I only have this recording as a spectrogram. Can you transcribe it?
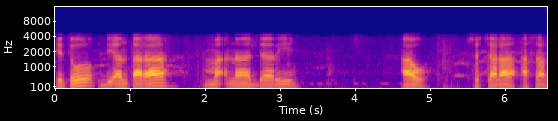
Itu di antara makna dari au secara asal.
